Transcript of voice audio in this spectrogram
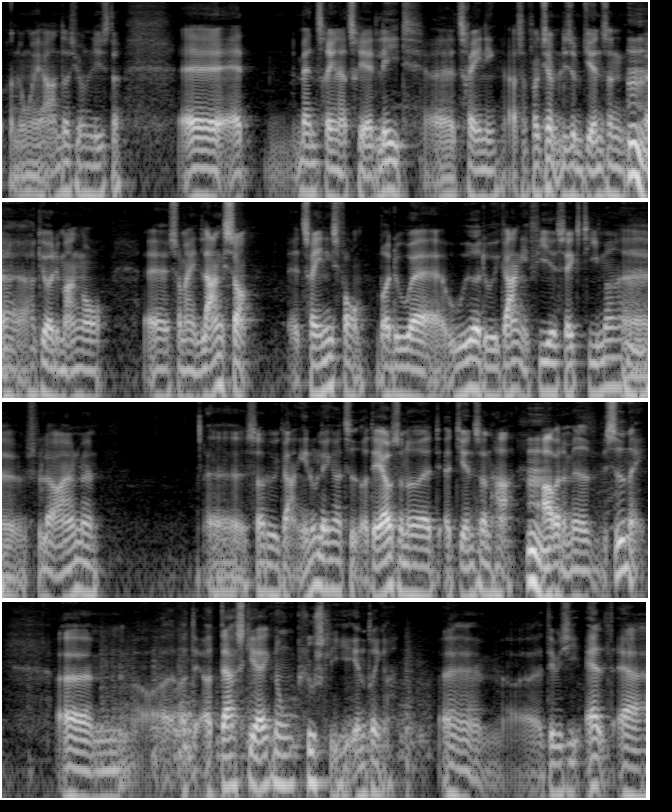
og nogle af jer andre journalister, øh, at man træner triatlet-træning. Øh, altså for eksempel ligesom Jensen mm. øh, har gjort i mange år, øh, som er en langsom øh, træningsform, hvor du er ude, og du er i gang i 4-6 timer, mm. øh, spiller Ironman, øh, så er du i gang endnu længere tid. Og det er jo sådan noget, at, at Jensen har mm. arbejdet med ved siden af. Øhm, og, og der sker ikke nogen pludselige ændringer. Øhm, det vil sige, alt er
